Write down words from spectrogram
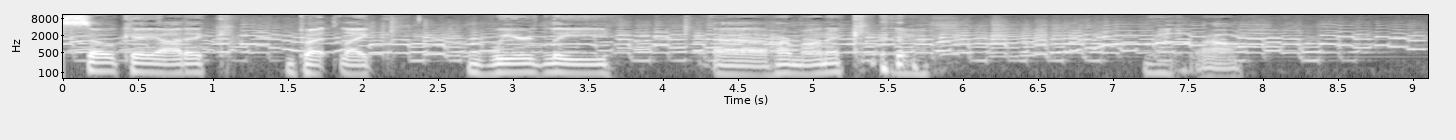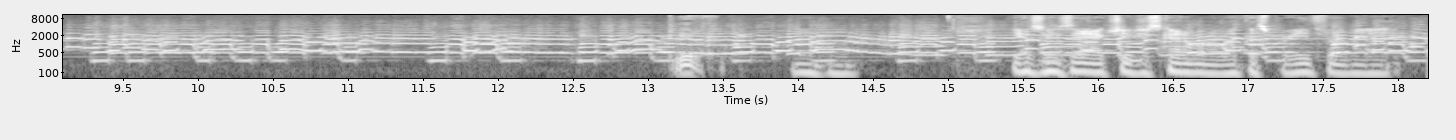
So chaotic, but like weirdly uh, harmonic. Yeah. Right. wow. Beautiful. Yeah, I was gonna say, I actually just kind of want to let this breathe for a minute.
